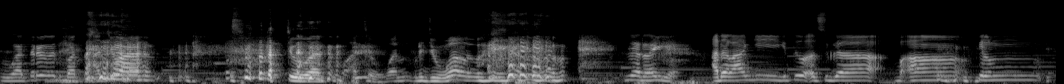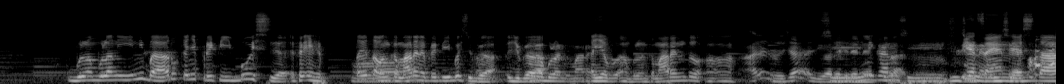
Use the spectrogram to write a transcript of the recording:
dibuat terus buat acuan cuan. Wah, cuan dijual lu. Terus ada lagi gak? ada lagi gitu juga uh, film bulan-bulan ini baru kayaknya Pretty Boys ya eh, eh tapi tahun Oh. kemarin ya Pretty Boys juga juga Enggak bulan kemarin. Ah, iya bu- bulan kemarin tuh uh, Ada Indonesia juga si Resident ini kan si Hmm, Vincent. Desta,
